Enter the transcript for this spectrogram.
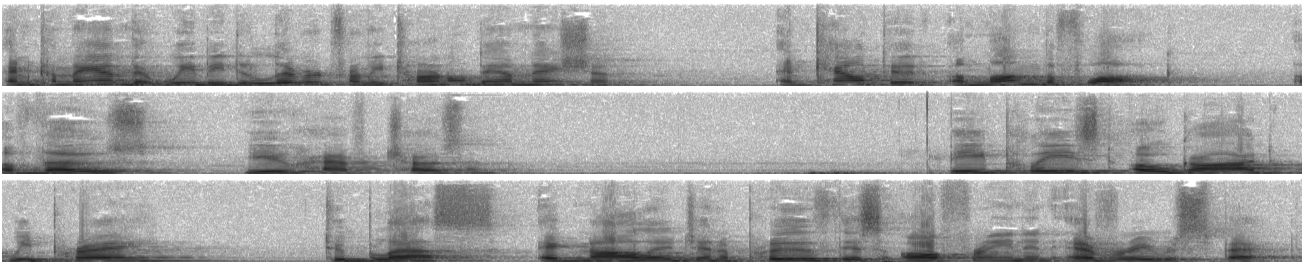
and command that we be delivered from eternal damnation and counted among the flock of those you have chosen. Be pleased, O God, we pray, to bless, acknowledge, and approve this offering in every respect.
